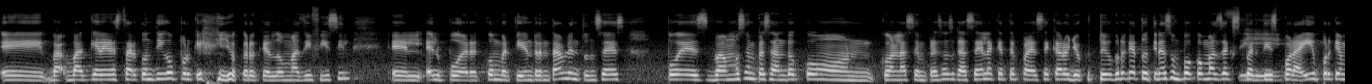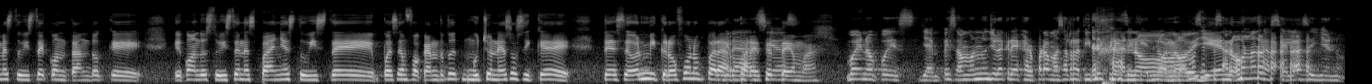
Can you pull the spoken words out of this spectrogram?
eh, va, va, a querer estar contigo porque yo creo que es lo más difícil, el, el poder convertir en rentable. Entonces, pues vamos empezando con, con, las empresas Gacela. ¿Qué te parece, Caro? Yo, yo creo que tú tienes un poco más de expertise por ahí porque me estuviste contando que, que, cuando estuviste en España estuviste pues enfocándote mucho en eso, así que te deseo el micrófono para, para ese tema. Bueno, pues ya empezamos, yo la quería dejar para más al ratito. Y no, no, no, de lleno. con las gacelas de lleno.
